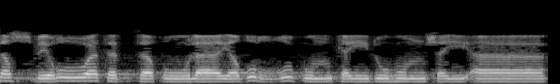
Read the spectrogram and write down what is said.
تَصْبِرُوا وَتَتَّقُوا لَا يَضُرُّكُمْ كَيْدُهُمْ شَيْئًا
